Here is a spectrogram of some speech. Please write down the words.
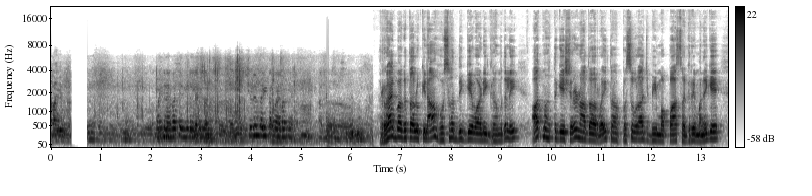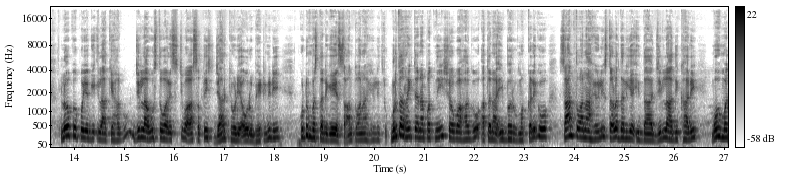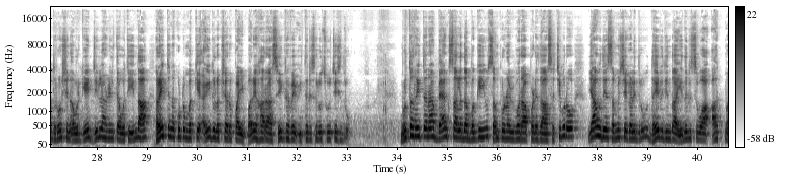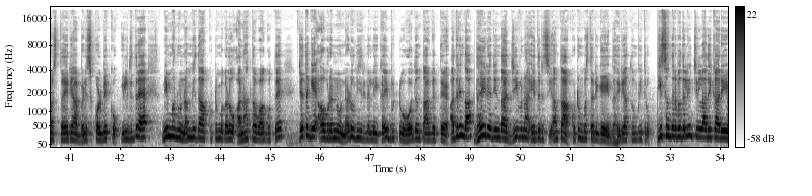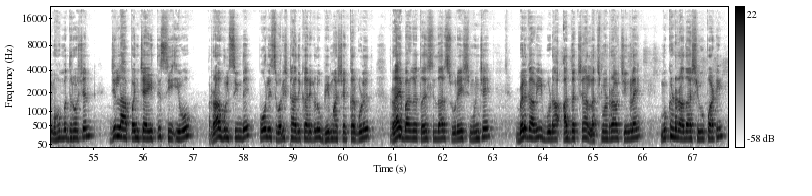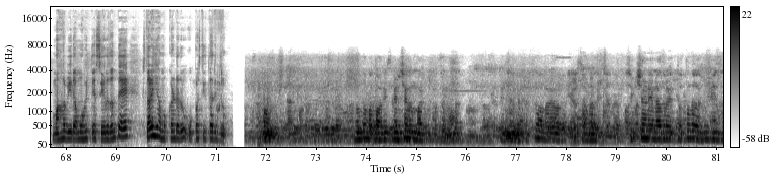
लागेल ರಾಯಬಾಗ ತಾಲೂಕಿನ ಹೊಸದಿಗ್ಗೆವಾಡಿ ಗ್ರಾಮದಲ್ಲಿ ಆತ್ಮಹತ್ಯೆಗೆ ಶರಣಾದ ರೈತ ಬಸವರಾಜ್ ಭೀಮಪ್ಪ ಸಗರೆ ಮನೆಗೆ ಲೋಕೋಪಯೋಗಿ ಇಲಾಖೆ ಹಾಗೂ ಜಿಲ್ಲಾ ಉಸ್ತುವಾರಿ ಸಚಿವ ಸತೀಶ್ ಜಾರಕಿಹೊಳಿ ಅವರು ಭೇಟಿ ನೀಡಿ ಕುಟುಂಬಸ್ಥರಿಗೆ ಸಾಂತ್ವನ ಹೇಳಿದರು. ಮೃತ ರೈತನ ಪತ್ನಿ ಶೋಭಾ ಹಾಗೂ ಆತನ ಇಬ್ಬರು ಮಕ್ಕಳಿಗೂ ಸಾಂತ್ವನ ಹೇಳಿ ಸ್ಥಳದಲ್ಲಿಯೇ ಇದ್ದ ಜಿಲ್ಲಾಧಿಕಾರಿ ಮೊಹಮ್ಮದ್ ರೋಷನ್ ಅವರಿಗೆ ಜಿಲ್ಲಾಡಳಿತ ವತಿಯಿಂದ ರೈತನ ಕುಟುಂಬಕ್ಕೆ ಐದು ಲಕ್ಷ ರೂಪಾಯಿ ಪರಿಹಾರ ಶೀಘ್ರವೇ ವಿತರಿಸಲು ಸೂಚಿಸಿದರು. ಮೃತ ರೈತನ ಬ್ಯಾಂಕ್ ಸಾಲದ ಬಗ್ಗೆಯೂ ಸಂಪೂರ್ಣ ವಿವರ ಪಡೆದ ಸಚಿವರು, ಯಾವುದೇ ಸಮಸ್ಯೆಗಳಿದ್ರೂ ಧೈರ್ಯದಿಂದ ಎದುರಿಸುವ ಆತ್ಮಸ್ಥೈರ್ಯ ಬೆಳೆಸಿಕೊಳ್ಬೇಕು. ಇಲ್ಲದಿದ್ದರೆ ನಿಮ್ಮನ್ನು ನಂಬಿದ ಕುಟುಂಬಗಳು ಅನಾಥವಾಗುತ್ತೆ. ಜೊತೆಗೆ ಅವರನ್ನು ನಡು ನೀರಿನಲ್ಲಿ ಕೈಬಿಟ್ಟು ಹೋದಂತಾಗುತ್ತೆ. ಅದರಿಂದ ಧೈರ್ಯದಿಂದ ಜೀವನ ಎದುರಿಸಿ ಅಂತ ಕುಟುಂಬಸ್ಥರಿಗೆ ಧೈರ್ಯ ತುಂಬಿದ್ರು. ಈ ಸಂದರ್ಭದಲ್ಲಿ ಜಿಲ್ಲಾಧಿಕಾರಿ ಮೊಹಮ್ಮದ್ ರೋಷನ್, ಜಿಲ್ಲಾ ಪಂಚಾಯಿತಿ ಸಿಇಒ ರಾಹುಲ್ ಸಿಂಧೆ, ಪೊಲೀಸ್ ವರಿಷ್ಠಾಧಿಕಾರಿಗಳು ಭೀಮಾಶಂಕರ್ ಗುಳೇದ್ ರಾಯಬಾಗ ತಹಸೀಲ್ದಾರ್ ಸುರೇಶ್ ಮುಂಜೆ ಬೆಳಗಾವಿ ಬುಡಾ ಅಧ್ಯಕ್ಷ ಲಕ್ಷ್ಮಣರಾವ್ ಚಿಂಗ್ಳೆ ಮುಖಂಡರಾದ ಶಿವಪಾಟೀಲ್ ಮಹಾವೀರ ಮೋಹಿತೆ ಸೇರಿದಂತೆ ಸ್ಥಳೀಯ ಮುಖಂಡರು ಉಪಸ್ಥಿತರಿದ್ದರು. ಶಿಕ್ಷಣ ಏನಾದರೂ ಇತ್ತು ಅಂತಂದ್ರೆ ಫೀಸ್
